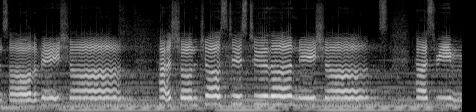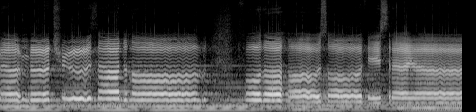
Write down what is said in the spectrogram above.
Known salvation, has shown justice to the nations, has remembered truth and love for the house of Israel.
